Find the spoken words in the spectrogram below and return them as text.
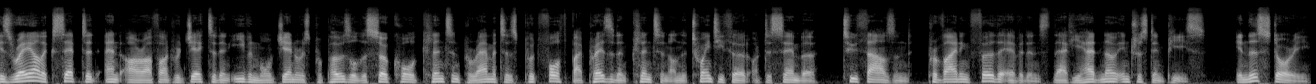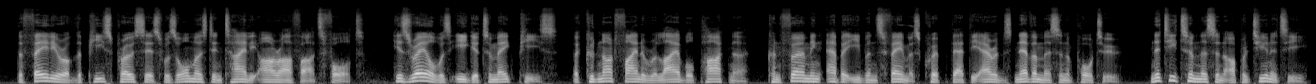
Israel accepted and Arafat rejected an even more generous proposal the so-called Clinton parameters put forth by President Clinton on the 23rd of December 2000, providing further evidence that he had no interest in peace. In this story, the failure of the peace process was almost entirely Arafat's fault. Israel was eager to make peace, but could not find a reliable partner confirming Abba Eban's famous quip that the Arabs never miss an opportunity to miss an opportunity.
